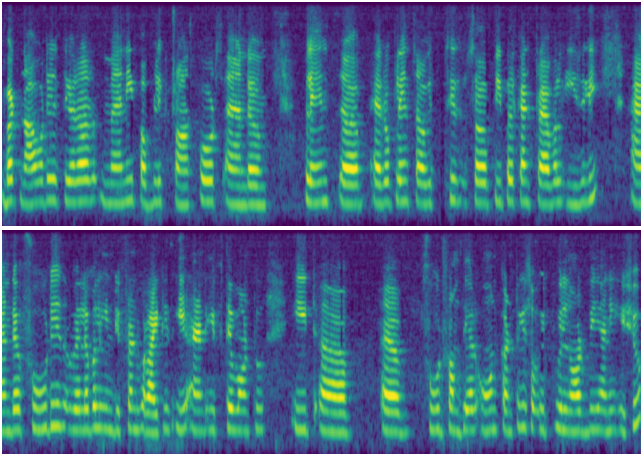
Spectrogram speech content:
But nowadays there are many public transports and um, planes uh, aeroplane services so people can travel easily. And uh, food is available in different varieties and if they want to eat uh, food from their own country so it will not be any issue.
